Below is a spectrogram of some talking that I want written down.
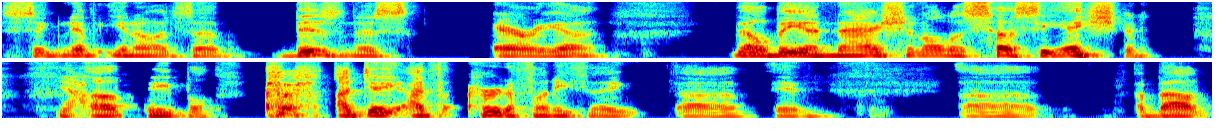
significant, you know, it's a business area, there'll be a national association yeah. of people. I tell you, I've heard a funny thing uh, in uh, about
